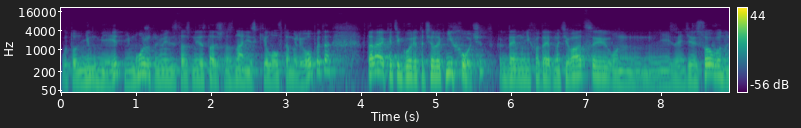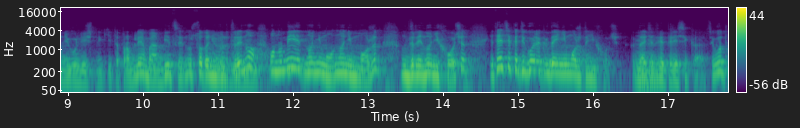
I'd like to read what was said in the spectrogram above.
вот он не умеет, не может, у него недостаточно, недостаточно знаний, скиллов там или опыта. Вторая категория это человек не хочет, когда ему не хватает мотивации, он не заинтересован, у него личные какие-то проблемы, амбиции, ну что-то не удовлетворено, он умеет, но не, но не может, вернее, но не хочет. И третья категория, когда и не может, и не хочет, когда эти две пересекаются. И вот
